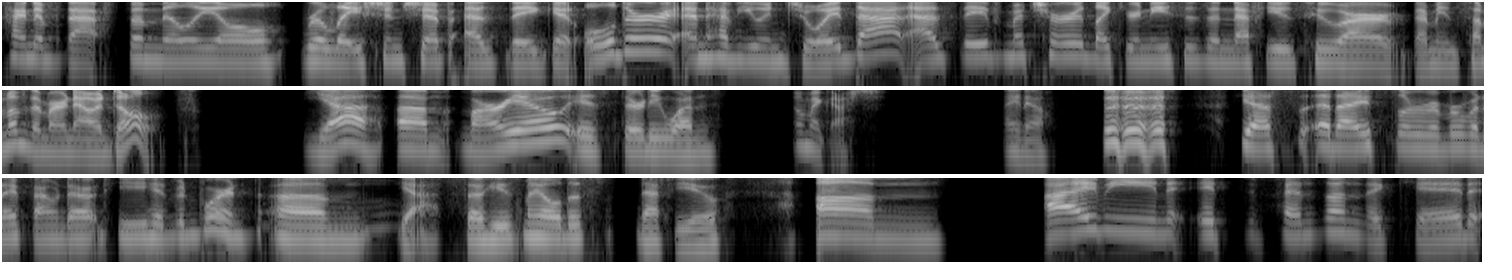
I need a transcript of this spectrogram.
kind of that familial relationship as they get older. And have you enjoyed that as they've matured? Like your nieces and nephews who are, I mean, some of them are now adults. Yeah. Um, Mario is 31. Oh my gosh. I know. yes, and I still remember when I found out he had been born. Um, yeah, so he's my oldest nephew. Um, I mean, it depends on the kid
